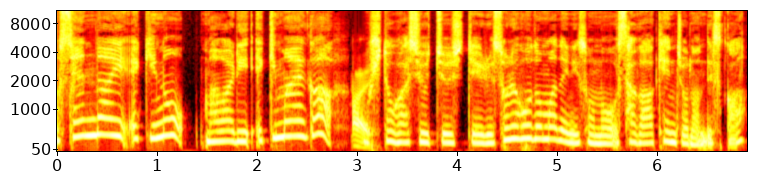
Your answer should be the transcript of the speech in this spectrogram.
仙台駅の周り、駅前が人が集中している、はい、それほどまでにその差が顕著なんですか？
